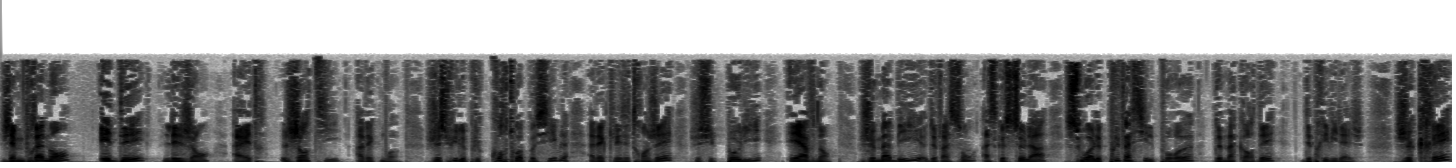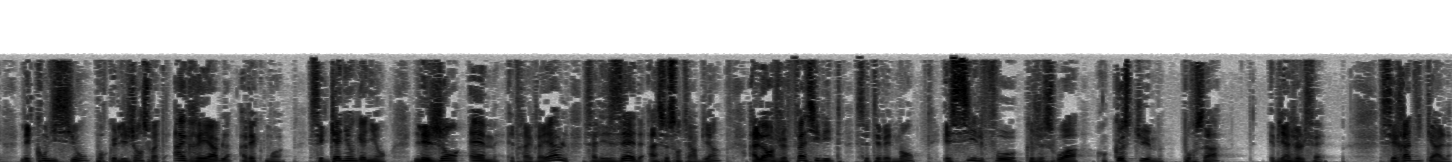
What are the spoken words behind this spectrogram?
J'aime vraiment aider les gens à être gentils avec moi. Je suis le plus courtois possible avec les étrangers, je suis poli et avenant. Je m'habille de façon à ce que cela soit le plus facile pour eux de m'accorder des privilèges. Je crée les conditions pour que les gens soient agréables avec moi. C'est gagnant-gagnant. Les gens aiment être agréables, ça les aide à se sentir bien. Alors je facilite cet événement et s'il faut que je sois en costume pour ça, eh bien je le fais. C'est radical.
